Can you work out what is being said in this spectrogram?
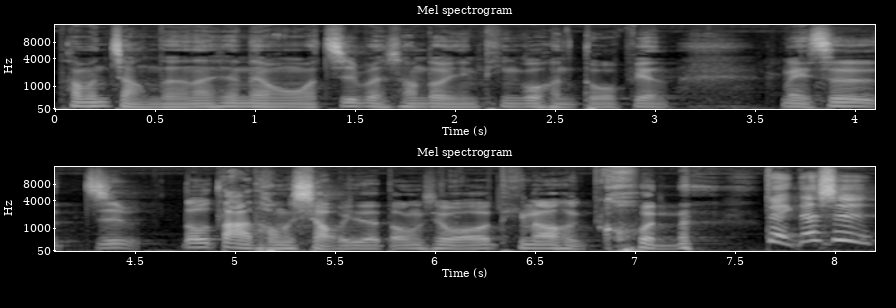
他们讲的那些内容，我基本上都已经听过很多遍，每次基都大同小异的东西，我都听到很困了。对，但是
